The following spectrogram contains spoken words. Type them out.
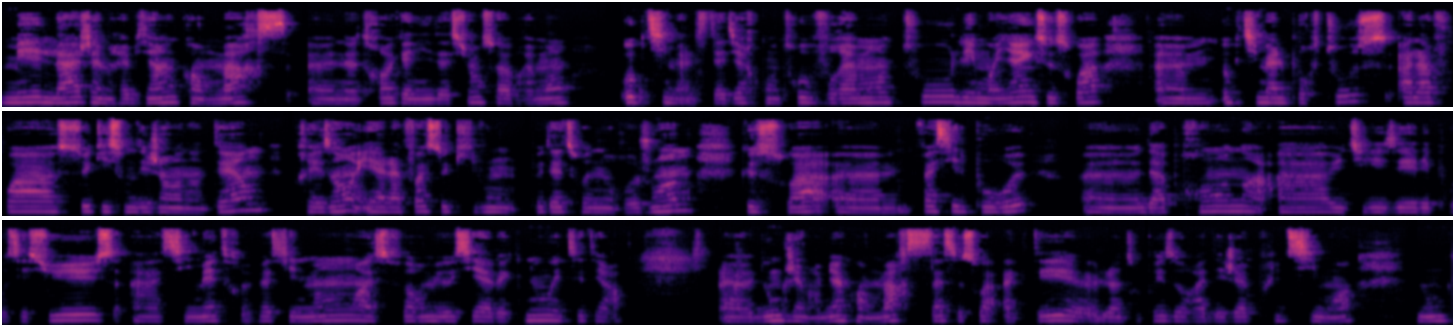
Mais là, j'aimerais bien qu'en mars, euh, notre organisation soit vraiment optimal, c'est-à-dire qu'on trouve vraiment tous les moyens et que ce soit optimal pour tous, à la fois ceux qui sont déjà en interne présents et à la fois ceux qui vont peut-être nous rejoindre, que ce soit facile pour eux d'apprendre à utiliser les processus, à s'y mettre facilement, à se former aussi avec nous, etc. donc j'aimerais bien qu'en mars, ça se soit acté. L'entreprise aura déjà plus de six mois. Donc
